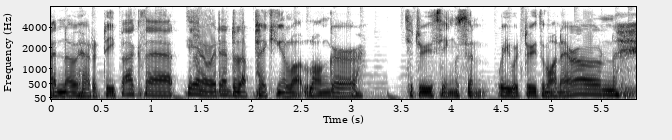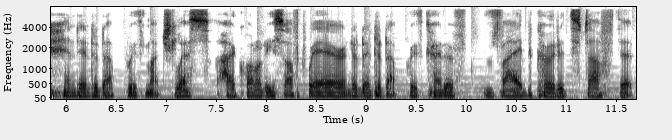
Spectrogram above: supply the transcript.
I know how to debug that. You know, it ended up taking a lot longer to do things than we would do them on our own and ended up with much less high quality software and it ended up with kind of vibe coded stuff that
